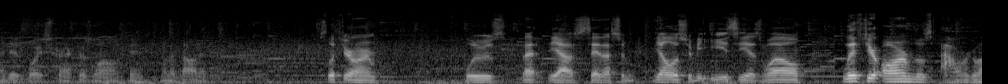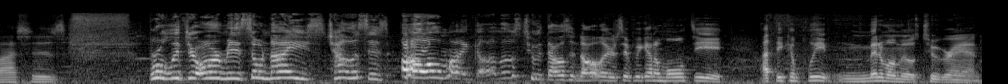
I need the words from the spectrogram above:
I did voice crack as well. Okay, what about it? Just lift your arm blues. That yeah, I was say that should yellow should be easy as well. Lift your arm, those hourglasses. Bro, lift your arm is so nice. Chalices. Oh my god, those two thousand dollars if we got a multi. At the complete minimum, it was two grand.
